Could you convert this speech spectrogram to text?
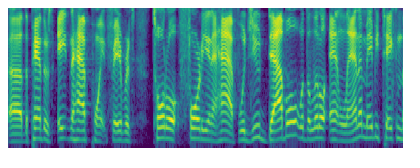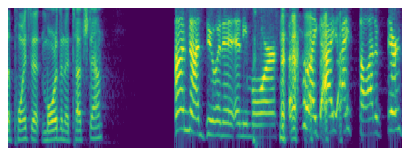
Uh, the Panthers, eight and a half point favorites, total 40 and a half. Would you dabble with a little Atlanta, maybe taking the points at more than a touchdown? I'm not doing it anymore. like I, I thought of, there's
